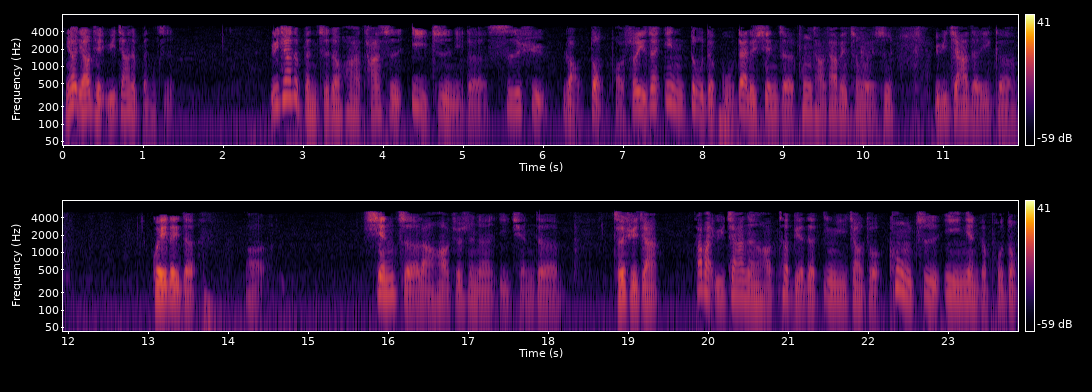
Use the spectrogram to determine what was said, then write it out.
你要了解瑜伽的本质。瑜伽的本质的话，它是抑制你的思绪扰动哦。所以在印度的古代的先哲，通常他被称为是瑜伽的一个归类的呃先哲了哈。就是呢，以前的哲学家。他把瑜伽呢，哈，特别的定义叫做控制意念的波动。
